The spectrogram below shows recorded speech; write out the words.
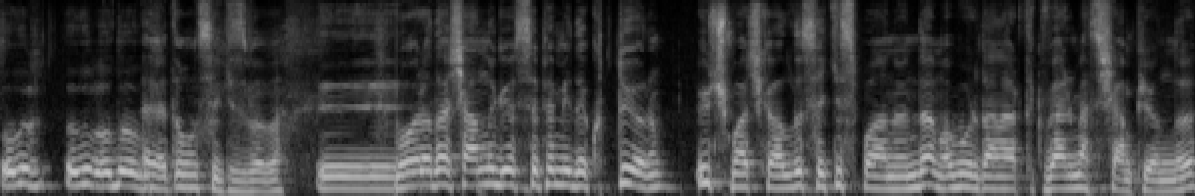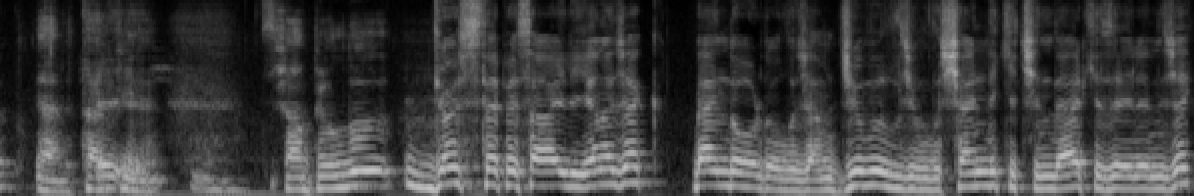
olur, olur o da olur. Evet 18 baba. Ee, Bu arada Şanlı Göztepe'mi de kutluyorum. 3 maç kaldı 8 puan önde ama buradan artık vermez şampiyonluğu. yani terfi. e, Şampiyonluğu Göztepe sahili yanacak. Ben de orada olacağım. Cıvıl cıvıl, şenlik içinde herkes eğlenecek.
